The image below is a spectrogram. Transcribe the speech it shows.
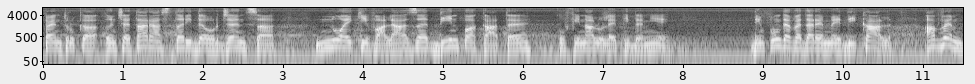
pentru că încetarea stării de urgență nu echivalează, din păcate, cu finalul epidemiei. Din punct de vedere medical, avem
